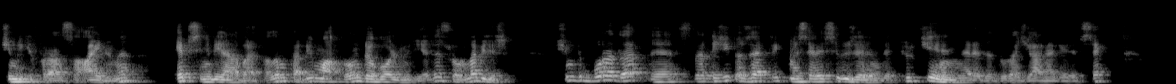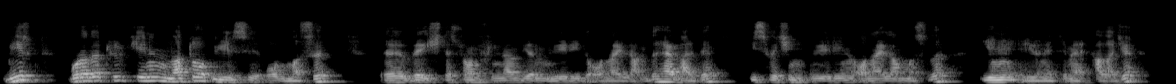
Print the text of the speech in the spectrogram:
Şimdiki Fransa aynı mı? Hepsini bir yana bırakalım. Tabii Macron, De Gaulle mü diye de sorulabilir. Şimdi burada e, stratejik özellik meselesi üzerinde Türkiye'nin nerede duracağına gelirsek, bir, burada Türkiye'nin NATO üyesi olması e, ve işte son Finlandiya'nın üyeliği de onaylandı. Herhalde İsveç'in üyeliğinin onaylanması da yeni yönetime kalacak.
